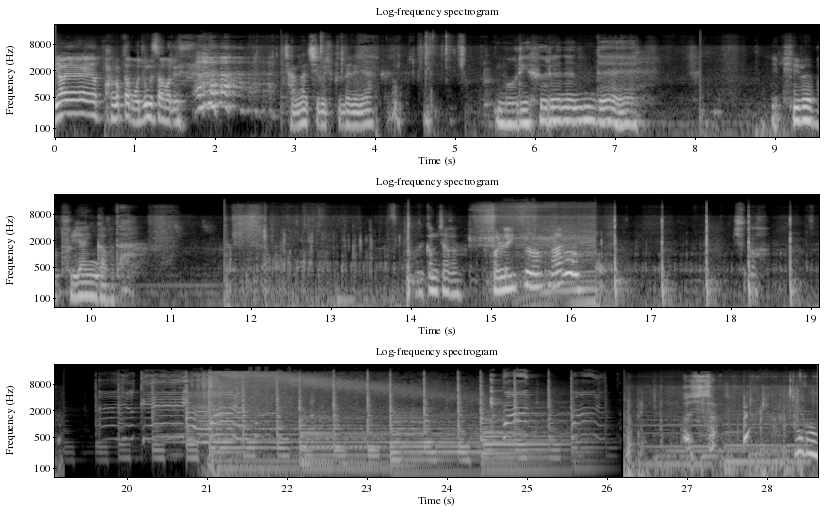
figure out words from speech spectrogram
야야야 반갑다고 오줌을 싸버리네. 장난치고 싶은데 그냥. 물이 흐르는데 이 필밸브 불량인가 보다. 아 깜짝아. 벌레 있어. 아유. 죽어. 으쌰 아이고.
